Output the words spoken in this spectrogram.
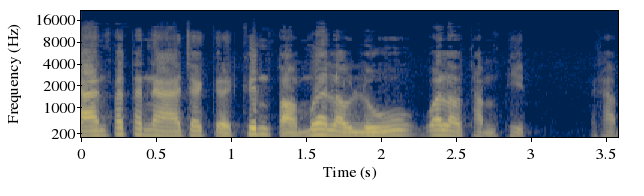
การพัฒนาจะเกิดขึ้นต่อเมื่อเรารู้ว่าเราทำผิดนะครับ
